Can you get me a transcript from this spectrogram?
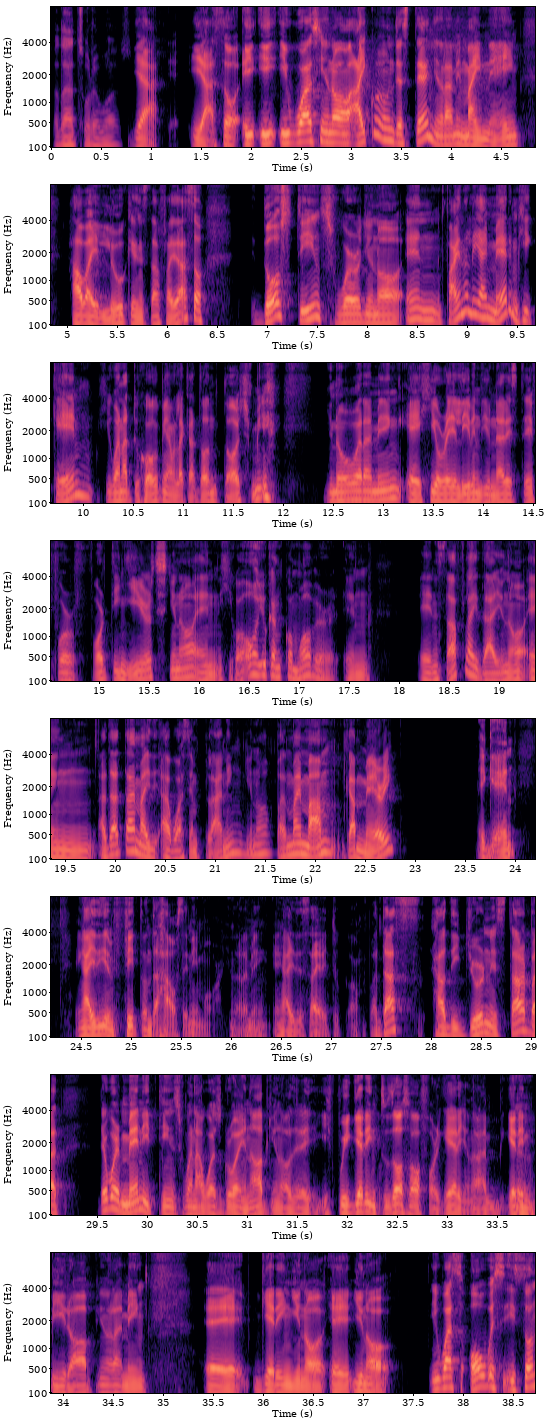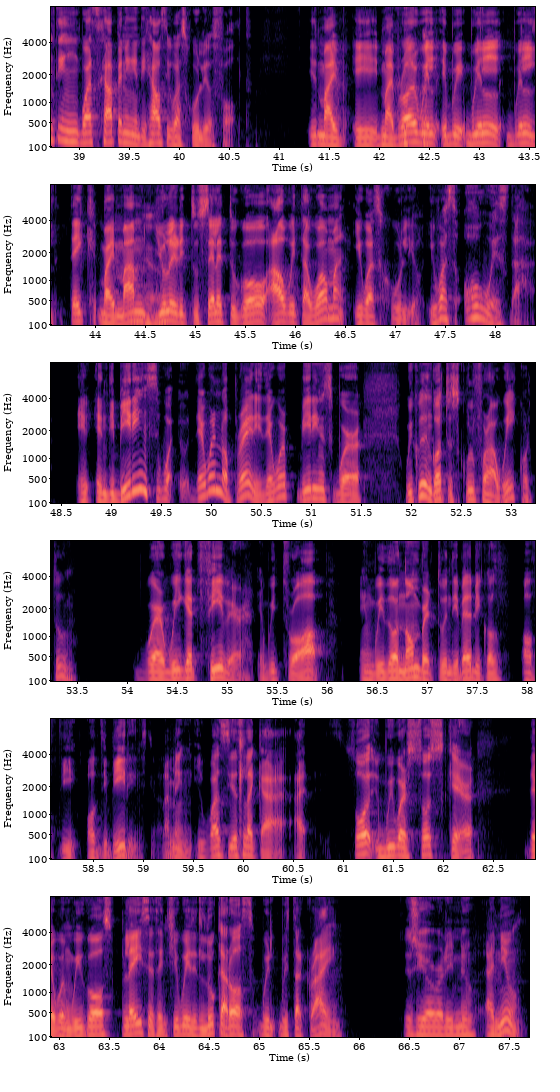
So that's what it was. Yeah, yeah. So it, it, it was, you know, I couldn't understand, you know, I mean, my name, how I look and stuff like that. So those things were, you know, and finally I met him. He came, he wanted to hug me. I'm like, don't touch me. You know what I mean? Uh, he already lived in the United States for 14 years, you know, and he go, oh, you can come over and and stuff like that, you know. And at that time, I, I wasn't planning, you know, but my mom got married again, and I didn't fit on the house anymore, you know what I mean? And I decided to come. But that's how the journey started. But there were many things when I was growing up, you know, that if we get into those, I'll forget, you know, I'm getting beat up, you know what I mean? Uh, getting, you know, uh, you know, it was always, if something was happening in the house, it was Julio's fault. If my if my brother will will will take my mom jewelry to sell it to go out with a woman. It was Julio. It was always that. In, the beatings, they were not pretty. There were beatings where we couldn't go to school for a week or two, where we get fever and we throw up, and we don't number two in the bed because of the of the beatings. You know what I mean? It was just like a, a so we were so scared that when we go places and she would look at us, we, we start crying. Because you already knew. I knew.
